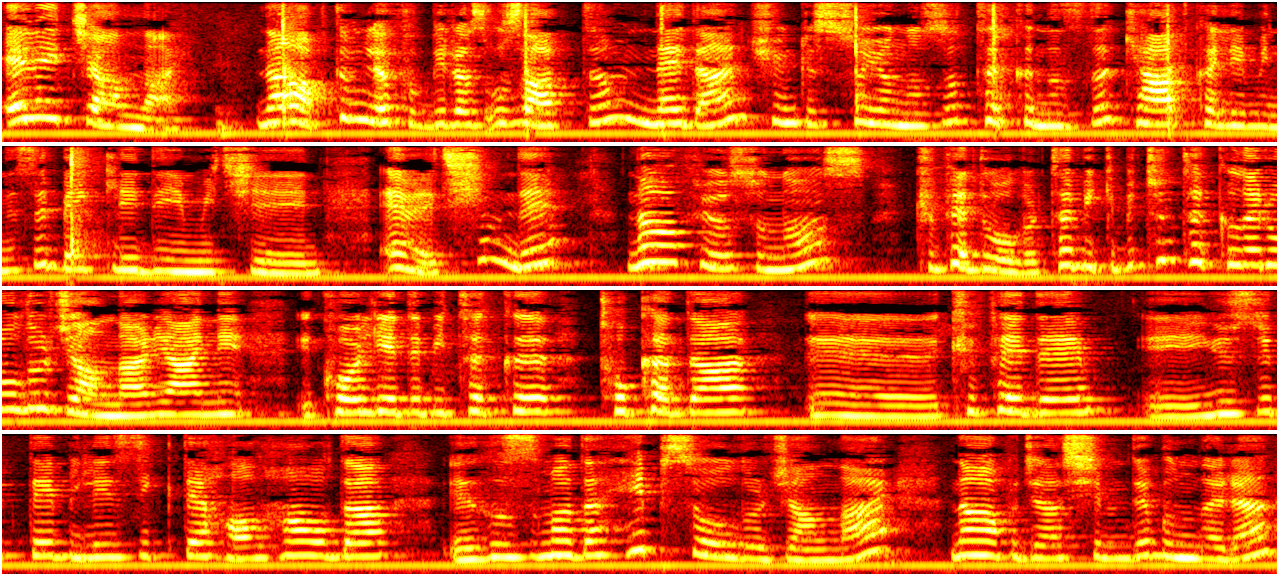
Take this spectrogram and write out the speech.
Evet canlar ne yaptım lafı biraz uzattım. Neden? Çünkü suyunuzu, takınızı, kağıt kaleminizi beklediğim için. Evet şimdi ne yapıyorsunuz? Küpe de olur. Tabii ki bütün takılar olur canlar. Yani e, kolyede bir takı, tokada, e, küpede, e, yüzükte, bilezikte, halhalda, e, hızmada hepsi olur canlar. Ne yapacağız şimdi? Bunlara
